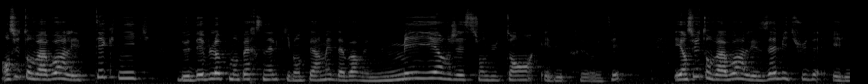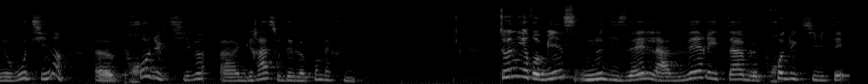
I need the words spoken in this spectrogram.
Ensuite, on va voir les techniques de développement personnel qui vont te permettre d'avoir une meilleure gestion du temps et des priorités. Et ensuite, on va voir les habitudes et les routines euh, productives euh, grâce au développement personnel. Tony Robbins nous disait la véritable productivité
